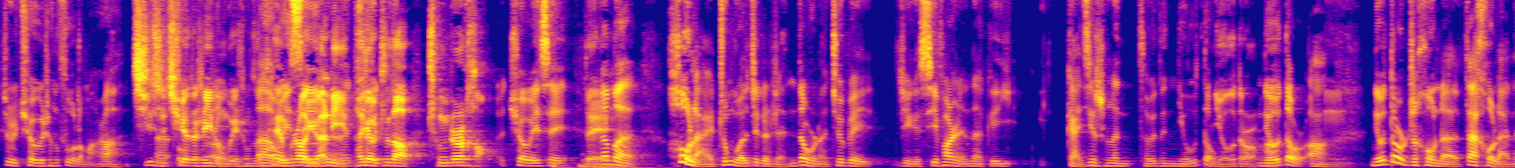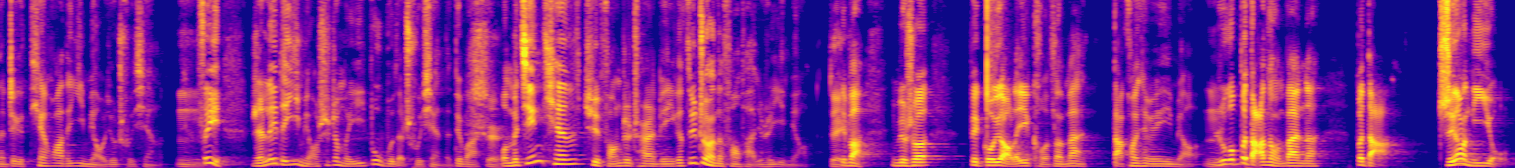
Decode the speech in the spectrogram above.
就是缺维生素了嘛，是吧？其实呃缺的是一种维生素，呃他也不知道原理呃，他就知道橙汁儿好。缺维 C。对，那么后来中国的这个人豆呢，就被这个西方人呢给改进成了所谓的牛豆。牛豆牛豆啊，嗯牛豆之后呢，再后来呢，这个天花的疫苗就出现了。嗯，所以人类的疫苗是这么一步步的出现的，对吧？是我们今天去防治传染病，一个最重要的方法就是疫苗，对吧？你比如说被狗咬了一口怎么办？打狂犬病疫苗。嗯如果不打怎么办呢？不打，只要你有，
